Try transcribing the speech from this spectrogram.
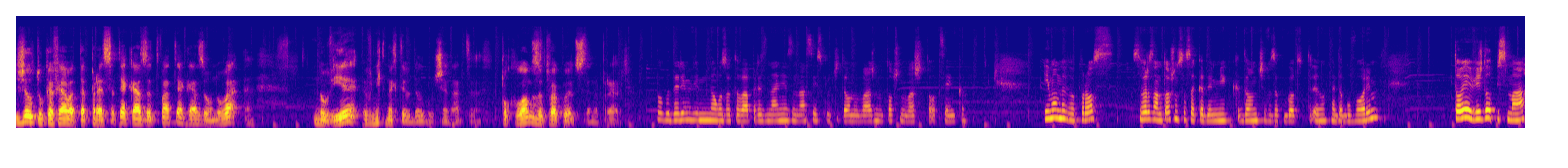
Жълто-кафявата преса. Тя каза това, тя каза онова. Но вие вникнахте в дълбочината. Поклон за това, което сте направили. Благодарим ви много за това признание. За нас е изключително важно точно вашата оценка. Имаме въпрос, свързан точно с академик Дончев, за когото тръгнахме да говорим. Той е виждал писма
